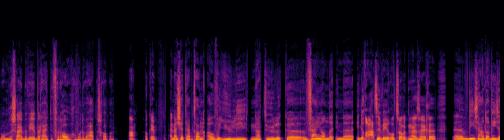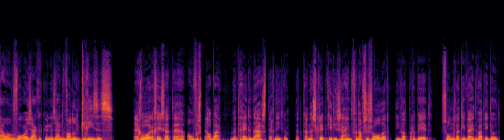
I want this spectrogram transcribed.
Om de cyberweerbaarheid te verhogen voor de waterschappen. Ah, oké. Okay. En als je het hebt dan over jullie natuurlijke vijanden in de, in de waterwereld, zal ik maar zeggen. Uh, wie, zou dan, wie zou een veroorzaker kunnen zijn van een crisis? Tegenwoordig is dat uh, onvoorspelbaar met hedendaagse technieken. Dat kan een scriptkey zijn vanaf zijn zolder die wat probeert zonder dat hij weet wat hij doet.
